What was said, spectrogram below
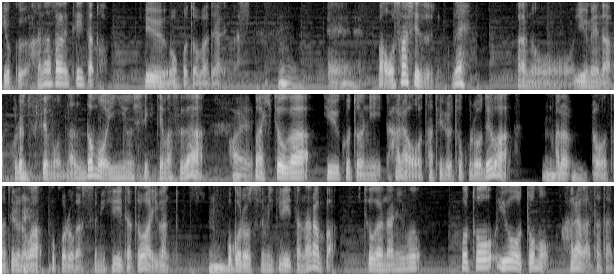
よく話されていたというお言葉であります。うん。えーまあ、お指図にもね、あのー有名な、これまでも何度も引用してきてますが、はい。まあ、人が言うことに腹を立てるところでは、うん腹を立てるのは心が澄み切りたとは言わんと。うん心を澄み切りたならば、人が何事を言おうとも腹が立たぬ。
